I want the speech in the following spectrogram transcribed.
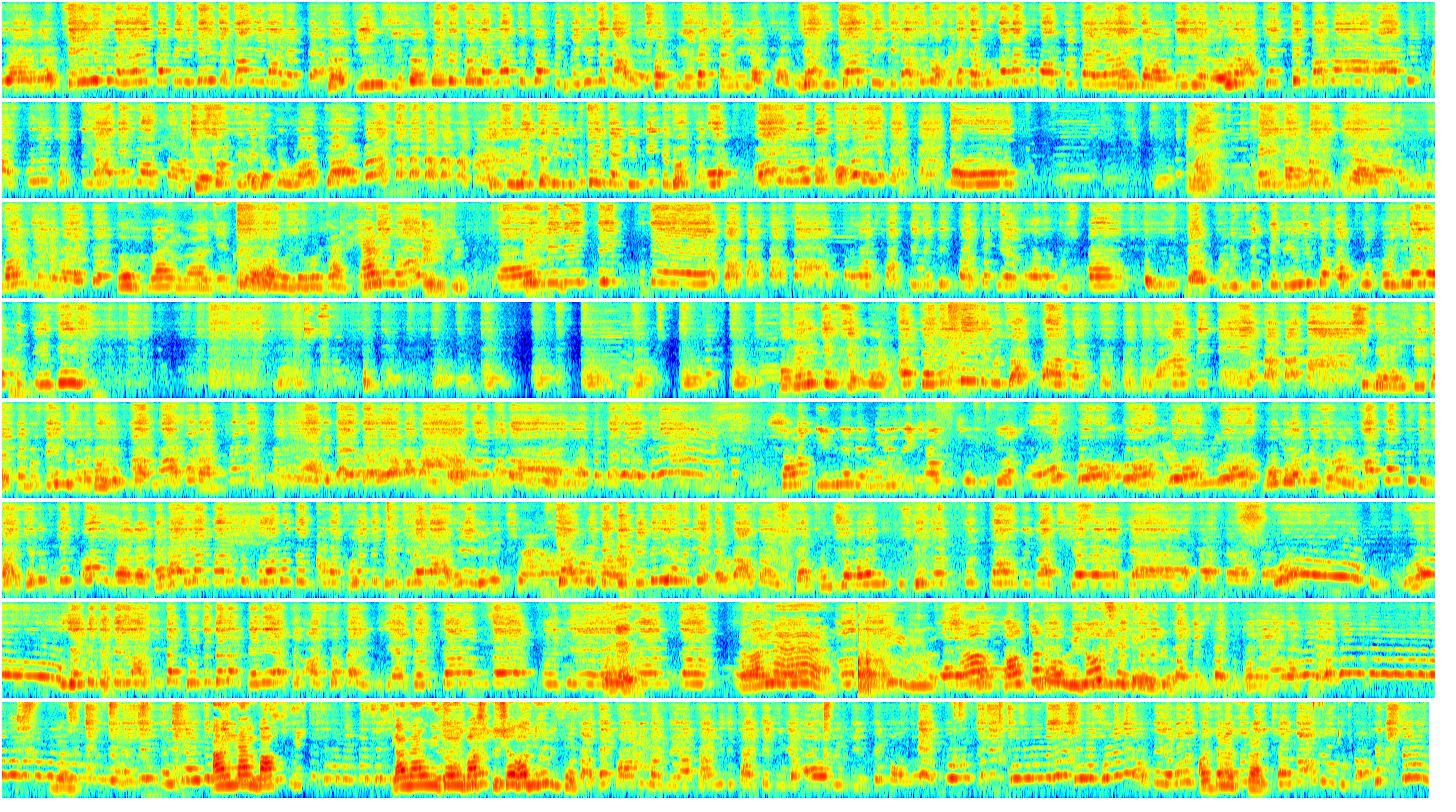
ya Senin yüzünden öğretmen beni geri ben de acıktım. Derken. Sen abi. Abi gitti. Bir de hiç başka bir yer olamamış bak. Ben bunu şimdi değil de aklım boşuna geldi dedi. Salak yemin ederim geri zekalı çocuk ya. Ne oldu lan? Annem bizi terk edip gitme. Ne alaka? Her aradım bulamadım ama kulede birincine dahil. Gel bir de bitti biliyorum yedim kaldım. Ya komşuya falan gitmiş kız öptük ne? Anne. Hayır. Sen alt tarafa video çekiyorum. Annem basmış. Annem videoyu basmış olabilir de. Hep abim anne ya. Sen bizi terk edince ağlıyor gerizekalı. Anne yalan atıyor. Arkadaşlar.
